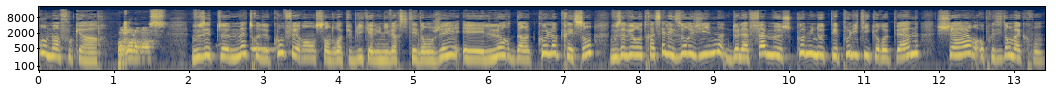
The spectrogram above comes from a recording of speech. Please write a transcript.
Romain Foucard. Bonjour Laurence. Vous êtes maître de conférence en droit public à l'Université d'Angers et lors d'un colloque récent, vous avez retracé les origines de la fameuse communauté politique européenne chère au président Macron.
